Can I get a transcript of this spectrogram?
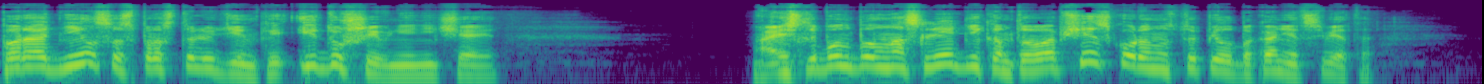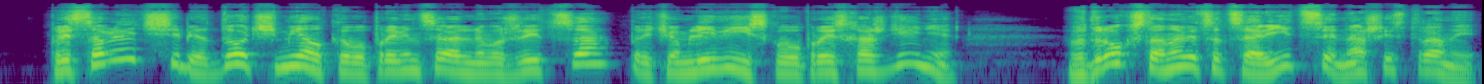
породнился с простолюдинкой и души в ней не чает. А если бы он был наследником, то вообще скоро наступил бы конец света. Представляете себе, дочь мелкого провинциального жреца, причем ливийского происхождения — вдруг становится царицей нашей страны.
